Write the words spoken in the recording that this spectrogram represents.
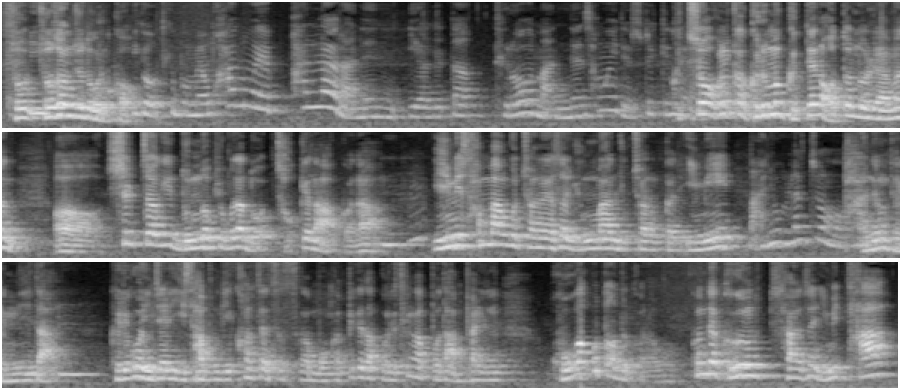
조, 이- 조선주도 그렇고. 이게 어떻게 보면 환호에 팔라라는 이야기 딱 들어맞는 상황이 될 수도 있겠네요. 그쵸. 그러니까 그러면 그때는 어떤 논리냐면 어, 실적이 눈높이보다 노- 적게 나왔거나 음흠. 이미 3만 9천원에서 6만 6천 원까지 이미 많이 올랐죠. 반영됩니다. 음. 그리고 이제 2, 4분기 컨센서스가 뭔가 삐그덕거리 생각보다 안 팔리는 그거 갖고 떠들 거라고. 근데 그 사연에서 이미 다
